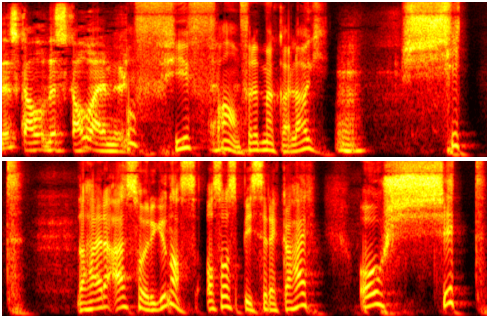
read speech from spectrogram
det, skal, det skal være mulig. Å, fy faen, for et møkkalag! Mm. Det her er sorgen, ass. Altså spissrekka her. Oh, shit!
